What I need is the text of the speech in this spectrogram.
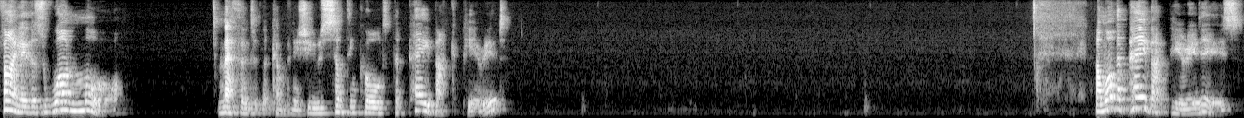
Finally, there's one more method that companies use, something called the payback period. And what the payback period is,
